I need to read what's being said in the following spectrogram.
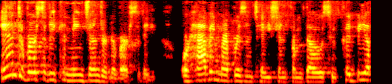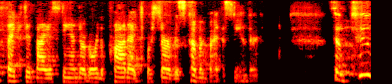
And diversity can mean gender diversity or having representation from those who could be affected by a standard or the product or service covered by the standard. So, two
